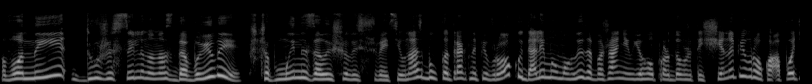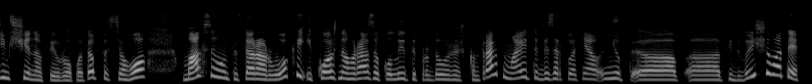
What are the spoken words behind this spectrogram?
Вони дуже сильно на нас давили, щоб ми не залишились в Швеції. У нас був контракт на півроку, і далі ми могли за бажанням його продовжити ще на півроку, а потім ще на півроку. Тобто всього максимум півтора роки. І кожного разу, коли ти продовжуєш контракт, мають тобі зарплатню е, е, підвищувати.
